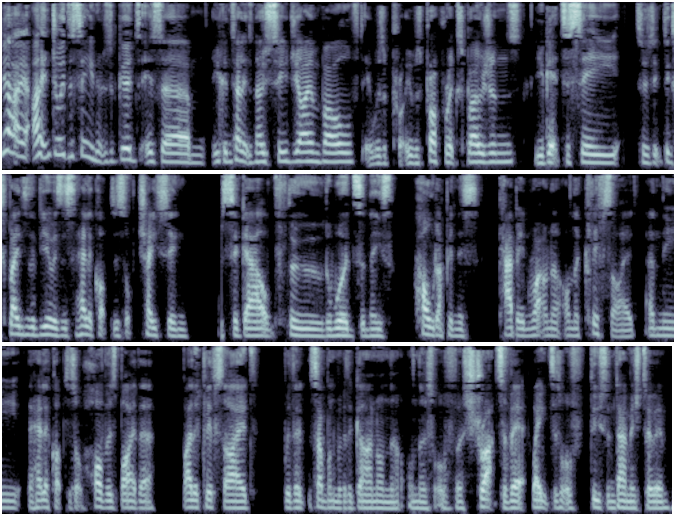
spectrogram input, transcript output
Yeah, I, I enjoyed the scene. It was good. It's um, you can tell it's no CGI involved. It was a pro- it was proper explosions. You get to see to, to explain to the viewers this helicopter sort of chasing Seagal through the woods, and he's holed up in this cabin right on the on the cliffside, and the the helicopter sort of hovers by the by the cliffside with a, someone with a gun on the on the sort of uh, struts of it, wait to sort of do some damage to him,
